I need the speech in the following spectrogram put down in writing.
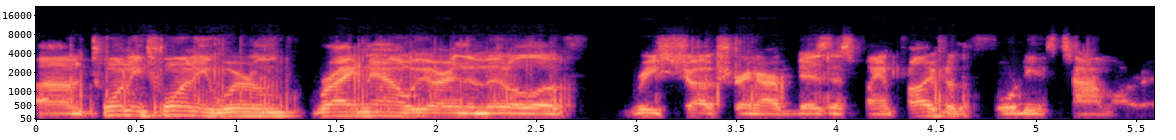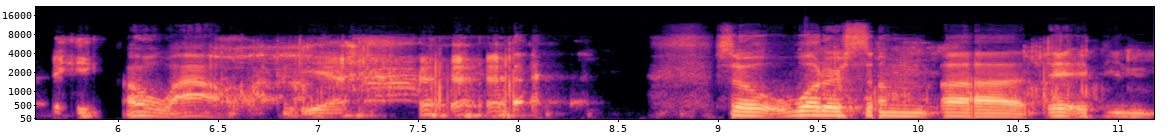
um, 2020, we're right now we are in the middle of restructuring our business plan, probably for the 40th time already. Oh wow! Yeah. so, what are some uh, if you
